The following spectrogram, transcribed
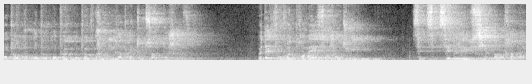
On peut, on peut, courir après toutes sortes de choses. Peut-être que votre promesse aujourd'hui, c'est de réussir dans le travail.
